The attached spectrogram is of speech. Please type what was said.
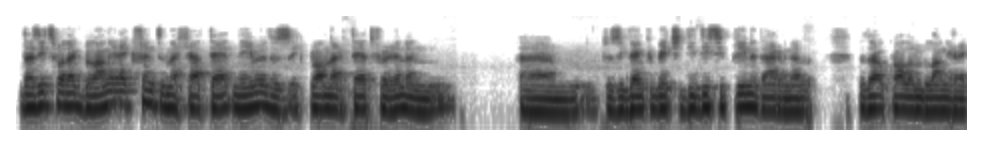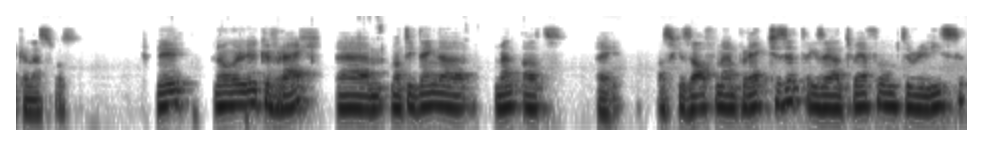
dat is iets wat ik belangrijk vind en dat gaat tijd nemen. Dus ik plan daar tijd voor in. En, ehm, dus ik denk een beetje die discipline daarin hebben. Dat dat ook wel een belangrijke les was. Nu, nog een leuke vraag. Ehm, want ik denk dat men, als, hey, als je zelf met een projectje zit en je bent aan het twijfelen om te releasen,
